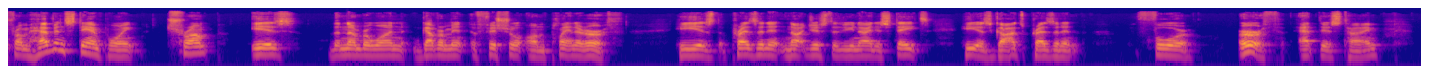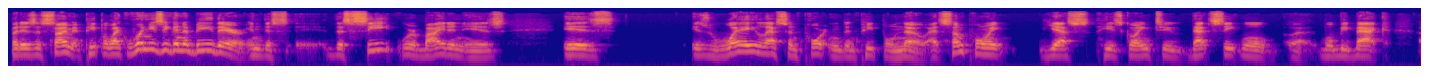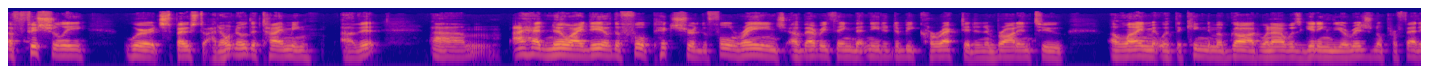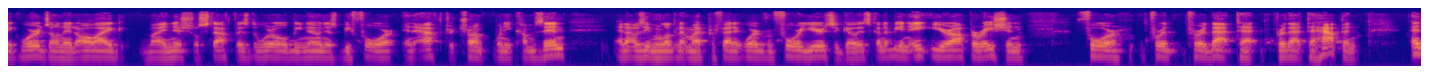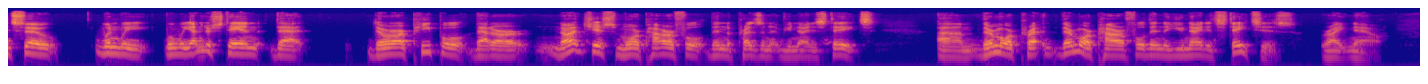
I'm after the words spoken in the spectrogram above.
from heaven's standpoint, Trump is the number one government official on planet Earth. He is the president, not just of the United States, he is God's president for Earth at this time. But his assignment, people like, when is he going to be there? In this, the seat where Biden is, is is way less important than people know. At some point, yes, he's going to that seat will uh, will be back officially where it's supposed to. I don't know the timing of it. Um, I had no idea of the full picture, the full range of everything that needed to be corrected and brought into alignment with the kingdom of God. When I was getting the original prophetic words on it, all I my initial stuff was the world will be known as before and after Trump when he comes in. And I was even looking at my prophetic word from four years ago. It's going to be an eight year operation for for for that to for that to happen. And so when we when we understand that there are people that are not just more powerful than the president of the United States, um, they're more pre- they're more powerful than the United States is right now.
